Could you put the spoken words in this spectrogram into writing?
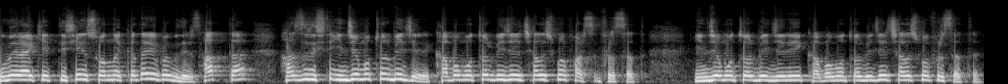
bu merak ettiği şeyin sonuna kadar yapabiliriz. Hatta hazır işte ince motor beceri, kaba motor beceri çalışma fırs- fırsatı. İnce motor beceri, kaba motor beceri çalışma fırsatı.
